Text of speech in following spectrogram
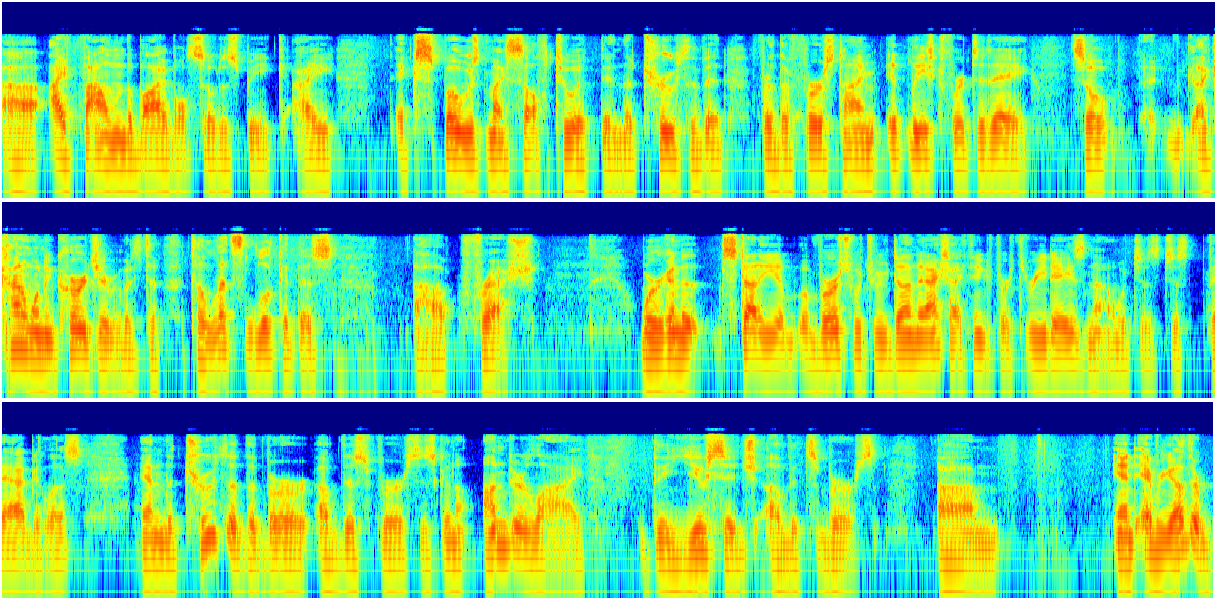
uh, I found the Bible, so to speak. I exposed myself to it and the truth of it for the first time, at least for today. So I kind of want to encourage everybody to, to let's look at this uh, fresh we're going to study a, a, verse which we've done actually I think for three days now, which is just fabulous. And the truth of the ver- of this verse is going to underlie the usage of its verse. Um, and every other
